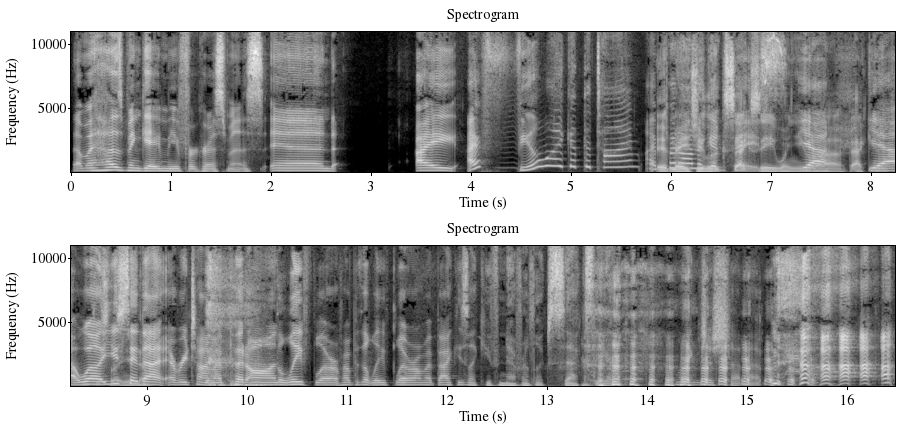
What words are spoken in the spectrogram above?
that my husband gave me for Christmas, and I I feel like at the time I It put made on you a look good sexy face. when you, yeah uh, vacuumed, yeah. Well, you say you know. that every time I put on the leaf blower. If I put the leaf blower on my back, he's like, "You've never looked sexier." I'm like, just shut up.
